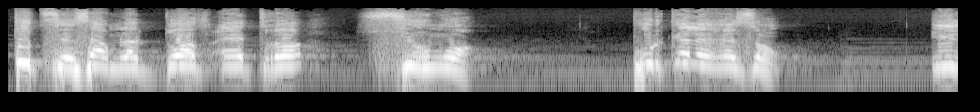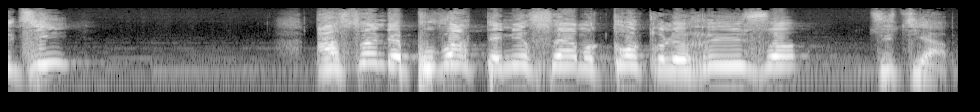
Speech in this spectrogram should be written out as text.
Toutes ces armes-là doivent être sur moi. Pour quelle raison? Il dit, afin de pouvoir tenir ferme contre le ruse du diable.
